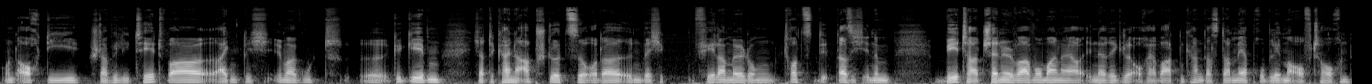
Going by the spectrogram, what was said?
Und auch die Stabilität war eigentlich immer gut äh, gegeben. Ich hatte keine Abstürze oder irgendwelche Fehlermeldungen, trotz dass ich in einem Beta-Channel war, wo man ja in der Regel auch erwarten kann, dass da mehr Probleme auftauchen.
